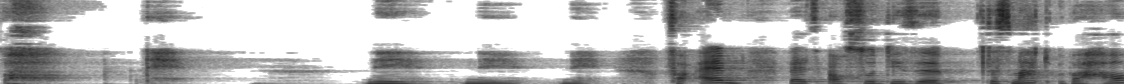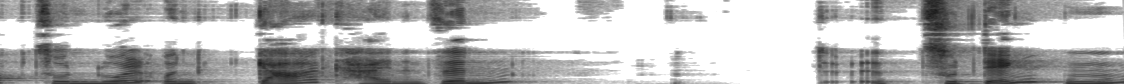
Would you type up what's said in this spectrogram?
Oh, nee. Nee, nee, nee. Vor allem, weil es auch so diese, das macht überhaupt so null und gar keinen Sinn, zu denken,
